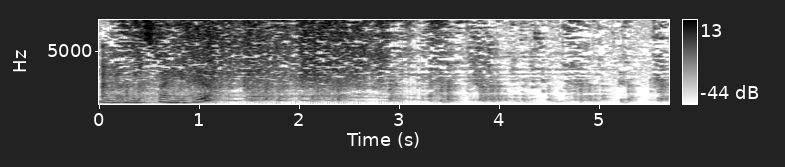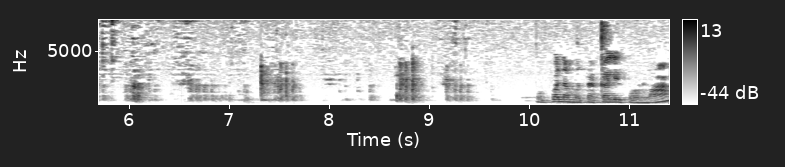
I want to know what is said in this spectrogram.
நல்லா மிக்ஸ் பண்ணிட்டு இப்போ நம்ம தக்காளி போடலாம்.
